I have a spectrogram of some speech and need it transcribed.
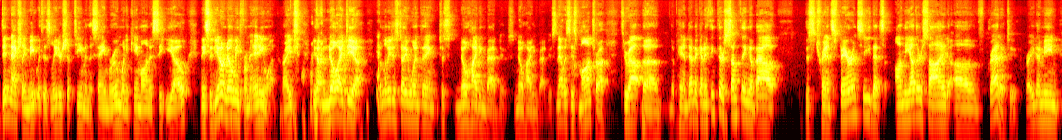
didn't actually meet with his leadership team in the same room when he came on as CEO. And he said, You don't know me from anyone, right? You have no idea. But let me just tell you one thing just no hiding bad news, no hiding bad news. And that was his mantra throughout the, the pandemic. And I think there's something about this transparency that's on the other side of gratitude, right? I mean,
